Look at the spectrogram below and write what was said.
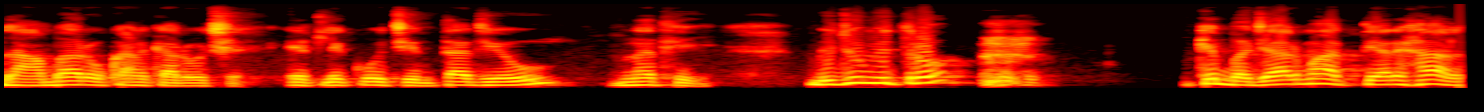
લાંબા રોકાણકારો છે, એટલે કોઈ ચિંતા જેવું નથી. બીજું મિત્રો, કે બજારમાં અત્યારે હાલ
